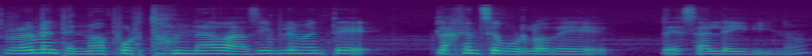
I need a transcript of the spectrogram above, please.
realmente no aportó nada. Simplemente la gente se burló de, esa lady, ¿no?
